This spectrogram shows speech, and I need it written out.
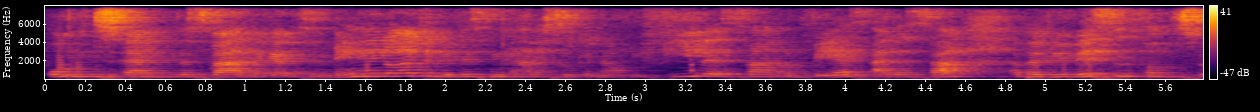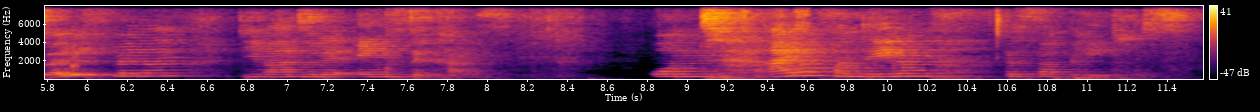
Und ähm, das waren eine ganze Menge Leute. Wir wissen gar nicht so genau, wie viele es waren und wer es alles war. Aber wir wissen von zwölf Männern, die waren so der engste Kreis. Und einer von denen, das war Petrus.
